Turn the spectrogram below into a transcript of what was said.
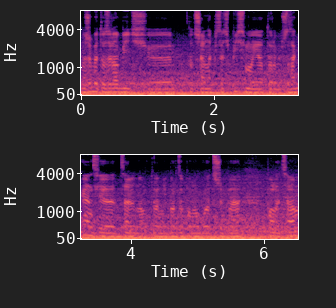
No żeby to zrobić, e, to trzeba napisać pismo. Ja to robię przez agencję celną, która mi bardzo pomogła. 3P polecam.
